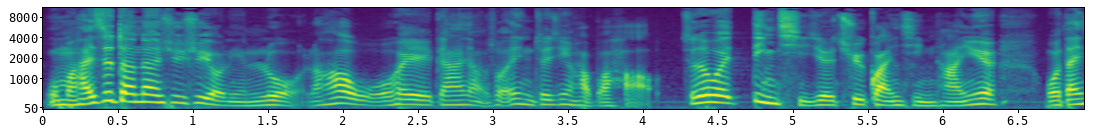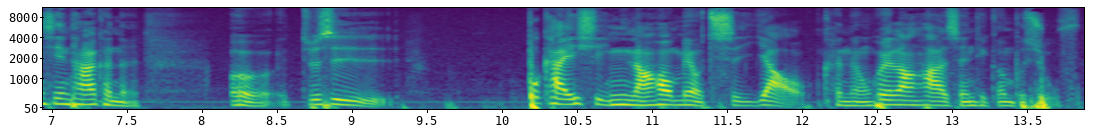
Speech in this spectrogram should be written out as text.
我们还是断断续续有联络，然后我会跟他讲说：“哎，你最近好不好？”就是会定期就去关心他，因为我担心他可能，呃，就是不开心，然后没有吃药，可能会让他的身体更不舒服。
